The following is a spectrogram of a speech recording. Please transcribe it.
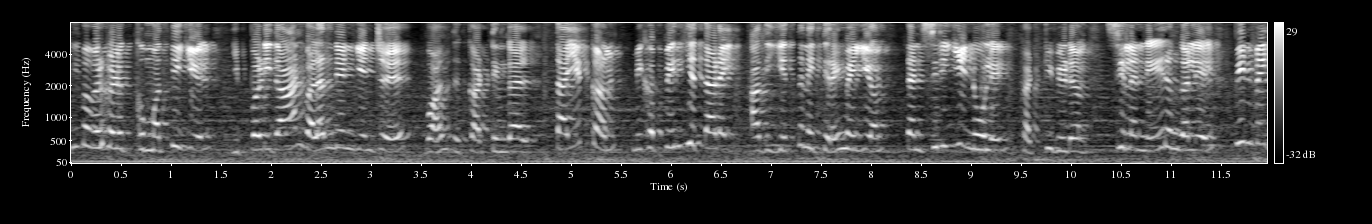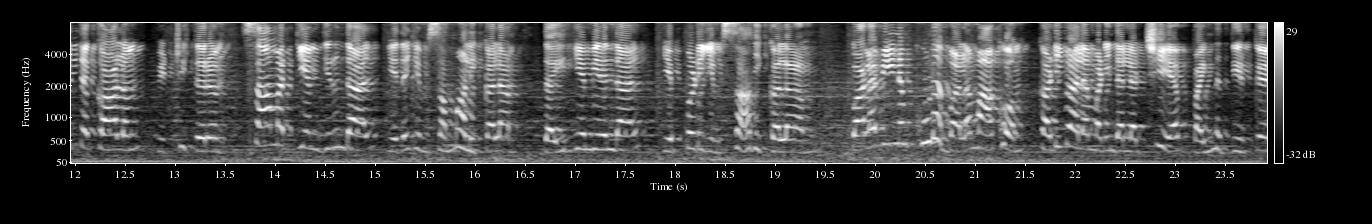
என்பவர்களுக்கு மத்தியில் இப்படிதான் வளர்ந்தேன் என்று வாழ்ந்து காட்டுங்கள். தயக்கம் மிக பெரிய தடை. அது எத்தனை திறமையும் தன் சிறிய நூலில் கட்டிவிடும். சில நேரங்களில் பின் வைத்த காலம் வெற்றி தரும். சாமர்த்தியம் இருந்தால் எதையும் சமாளிக்கலாம். தைரியம் இருந்தால் எப்படியும் சாதிக்கலாம். பலவீனம் கூட பலமாகும். கடிவாளம் அடைந்த லட்சிய பயணத்திற்கு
